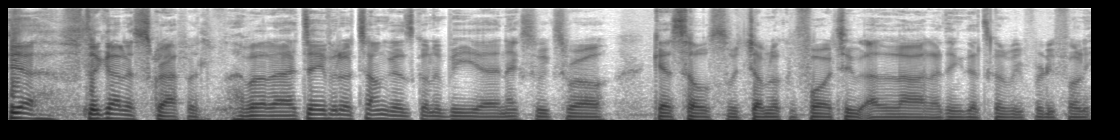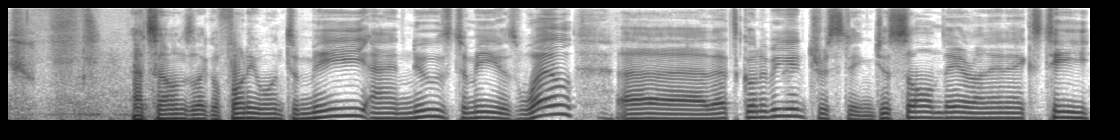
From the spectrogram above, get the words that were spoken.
Yeah, they gotta scrap it. But uh, David Otunga is going to be uh, next week's Raw guest host, which I'm looking forward to a lot. I think that's going to be pretty funny. That sounds like a funny one to me, and news to me as well. Uh, that's going to be interesting. Just saw him there on NXT,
